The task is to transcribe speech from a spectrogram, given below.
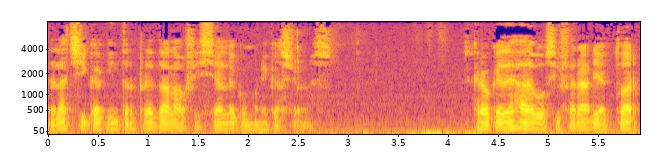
de la chica que interpreta a la oficial de comunicaciones. Creo que deja de vociferar y actuar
